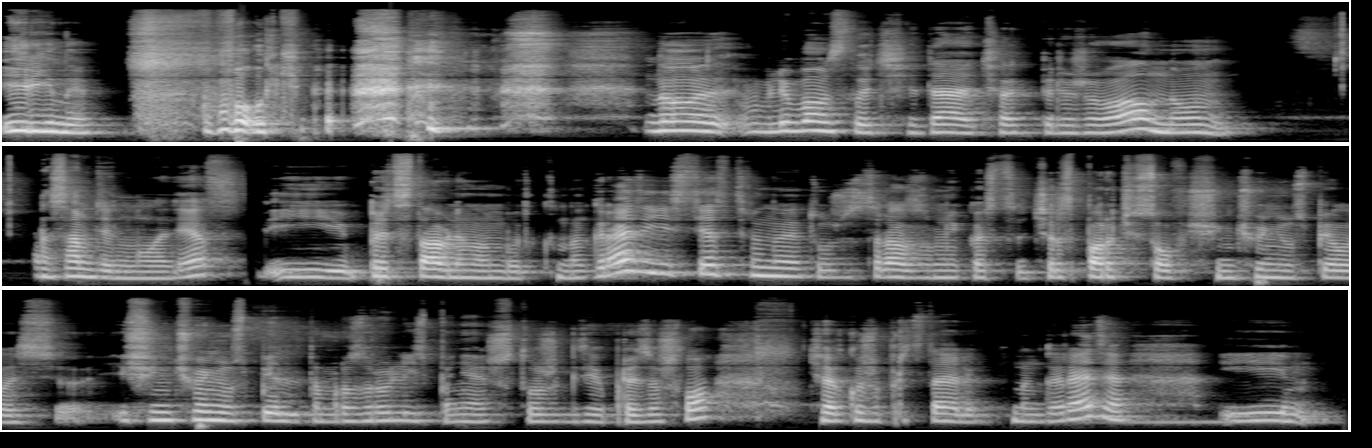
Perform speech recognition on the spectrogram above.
Ирины волки. Но в любом случае, да, человек переживал, но он на самом деле молодец. И представлен он будет к награде, естественно. Это уже сразу, мне кажется, через пару часов еще ничего не успелось, еще ничего не успели там разрулить, понять, что же где произошло. Человек уже представили к награде. И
